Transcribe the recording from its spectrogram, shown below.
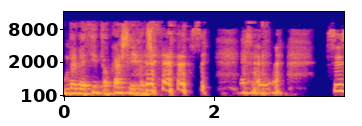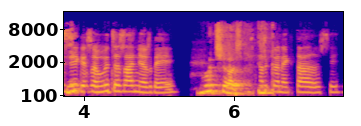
un bebecito casi. sí. sí, sí, que son muchos años de muchos estar conectados, sí.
